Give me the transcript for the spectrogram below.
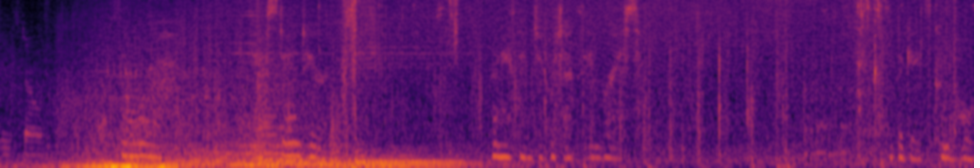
he's down. I stand here. Anything to protect the embrace. But the gates couldn't hold.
